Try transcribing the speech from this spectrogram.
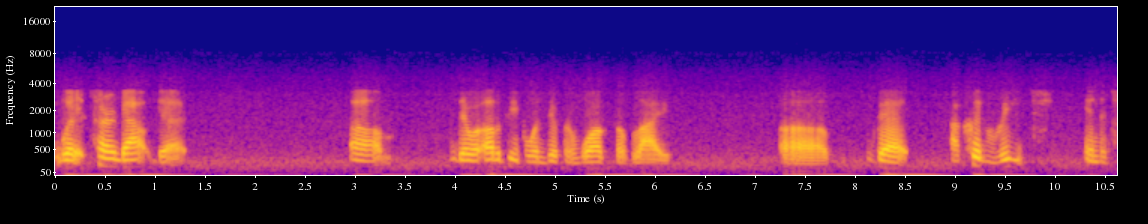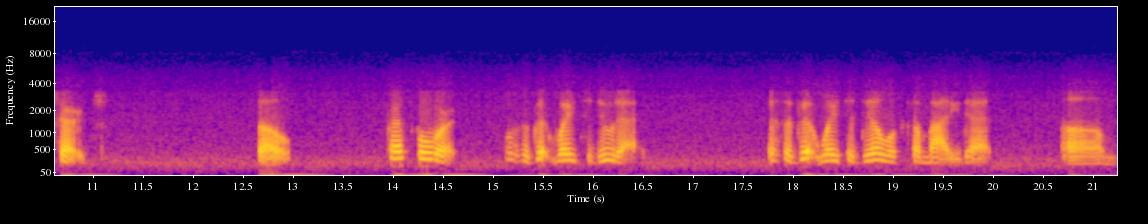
But it turned out that um, there were other people in different walks of life uh, that I couldn't reach in the church. So, press forward was a good way to do that. It's a good way to deal with somebody that um,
